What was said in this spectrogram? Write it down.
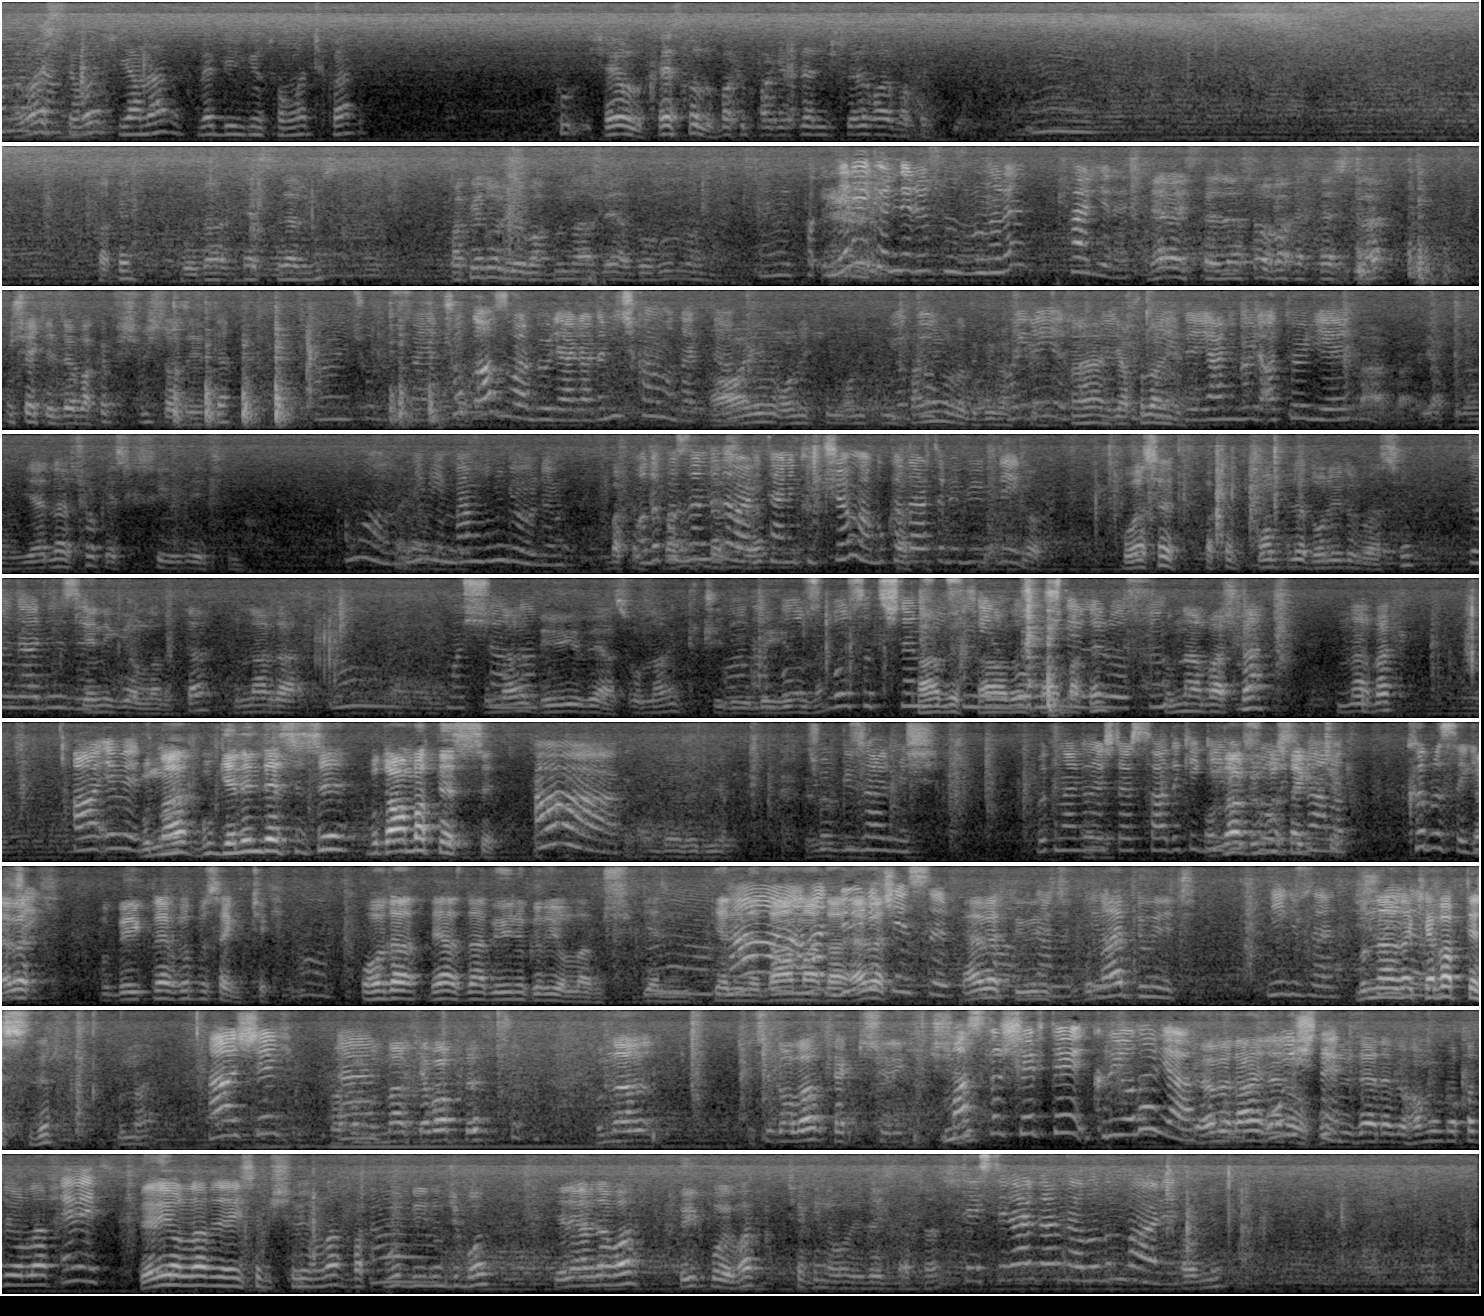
anladım. Yavaş yavaş yanar ve bir gün sonra çıkar. Bu şey olur, test olur. Bakın paketlenmişleri var bakın. Bakın burada testlerimiz. Paket oluyor bak bunlar beyaz olur mu? Evet. pa- Nereye gönderiyorsunuz bunları? Her yere. Nereye isterlerse o bakın testler. Bu şekilde bakın pişmiş vaziyette. Ay çok güzel. Çok az var böyle yerlerden. Hiç kalmadı hatta. Hayır 12 12 bin Yok, tane yolladık bir başka. Hayır hayır. Ha, Ee, yapılan yer. Türkiye'de yani böyle atölye. Var var yapılan yerler çok eskisi gibi değil şimdi. Ama ne bileyim ben bunu gördüm. Bakın. Adapazarı'nda da var bir tane küçüğü ama bu kadar tabii büyük değil. Yok. Burası bakın komple doluydu burası. Gönderdiğiniz yer. Yeni yolladık da. Bunlar da Aa, Maşallah. bunların büyüğü beyaz. Onların küçüğü değil, Vallahi büyüğü bol, bunlar. bol satışlarınız Tabii, olsun sağ olun, Bol sağ olun. müşteriler Bakın. olsun. Bunlar başka. Bunlar bak. Aa evet. Bunlar bu gelin destisi, bu damat destisi. Aa Böyle diyor. çok güzelmiş. Bakın arkadaşlar sağdaki gelin Onlar soldaki Kıbrıs'a damat. gidecek. Kıbrıs'a gidecek. Evet. Bu büyükler Kıbrıs'a gidecek. Aa. Orada biraz daha büyüğünü kırıyorlarmış. Gelin, geline, Ha, damada. ha, düğün evet. için sırf. Evet Aa, düğün için. Bunlar hep düğün için. Ne güzel. Bunlar da Şurayı kebap destisidir. Bunlar. Ha şey. Bakın e, bunlar kebaptır. Bunlar içi dolar, tek kişilik, iki kişilik. Master Chef'te kırıyorlar ya. Evet aynen O o. işte. Bunun üzerine bir hamur kapatıyorlar. Evet. Veriyorlar neyse pişiriyorlar. Bak bu birinci boy. İleride var. Büyük boy var. Çekin orayı da isterseniz. Testilerden de alalım bari. Tabii.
